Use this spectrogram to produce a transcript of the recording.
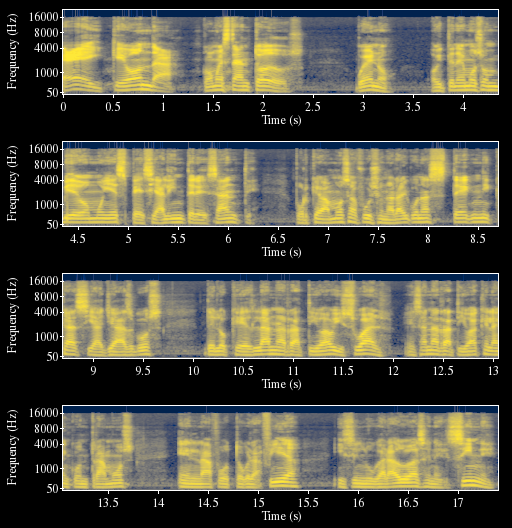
¡Hey! ¿Qué onda? ¿Cómo están todos? Bueno, hoy tenemos un video muy especial e interesante, porque vamos a fusionar algunas técnicas y hallazgos de lo que es la narrativa visual, esa narrativa que la encontramos en la fotografía y sin lugar a dudas en el cine.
